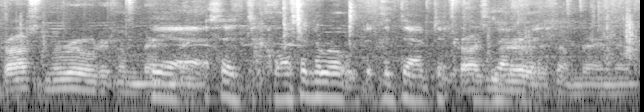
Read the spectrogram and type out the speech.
crossing the road or something. Yeah, it said crossing the road, the damn thing. Crossing the road or Exactly. something. there.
